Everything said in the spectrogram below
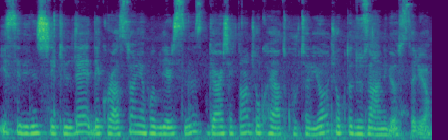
İstediğiniz şekilde dekorasyon yapabilirsiniz. Gerçekten çok hayat kurtarıyor. Çok da düzenli gösteriyor.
